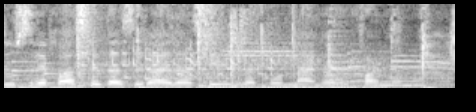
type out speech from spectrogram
ਦੂਸਰੇ ਪਾਸੇ ਦਾ ਸਿਰਾ ਇਹਦਾ ਸੀ ਜਿਹੜਾ ਕੋਨਾ ਹੈਗਾ ਉਹ ਫੜ ਲੈਣਾ।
